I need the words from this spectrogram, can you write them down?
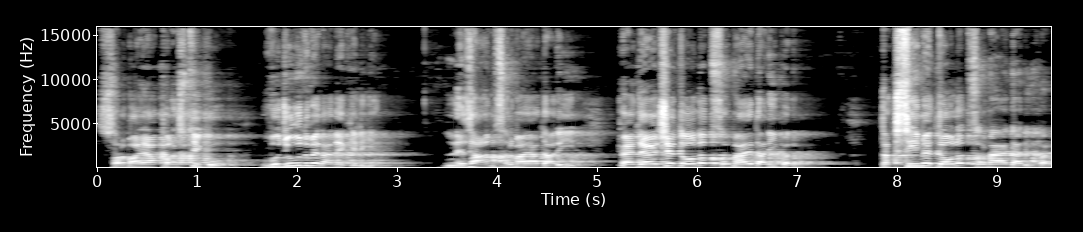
سرمایہ پرستی کو وجود میں لانے کے لیے نظام سرمایہ داری پیدائش دولت سرمایہ داری پر، تقسیم دولت سرمایہ داری پر،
